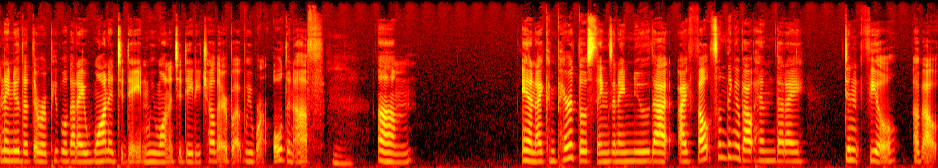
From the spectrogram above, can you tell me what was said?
And I knew that there were people that I wanted to date, and we wanted to date each other, but we weren't old enough. Um, and I compared those things, and I knew that I felt something about him that I didn't feel about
